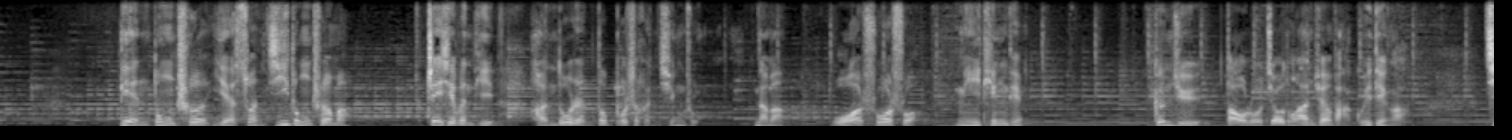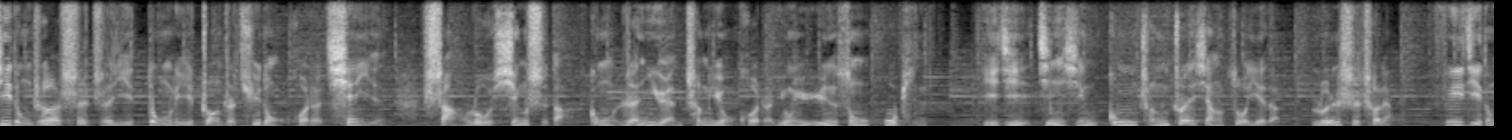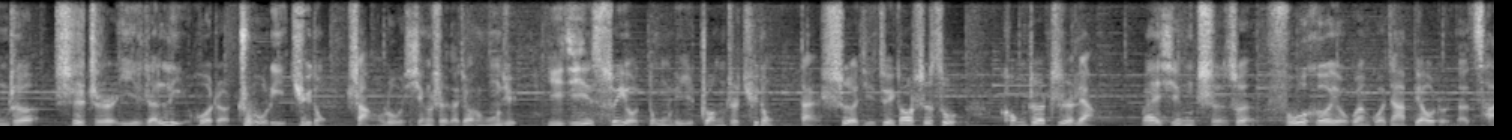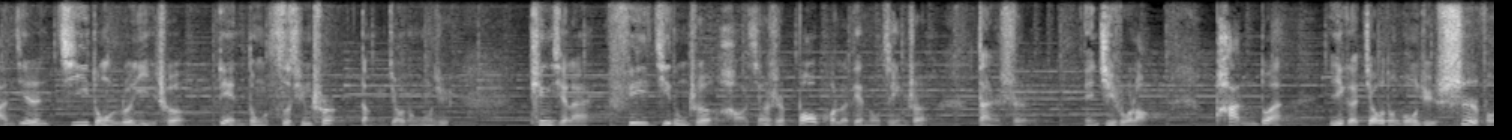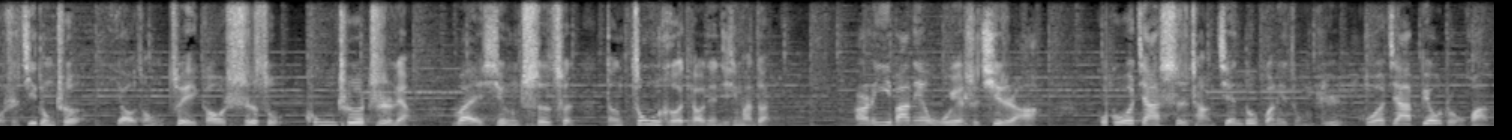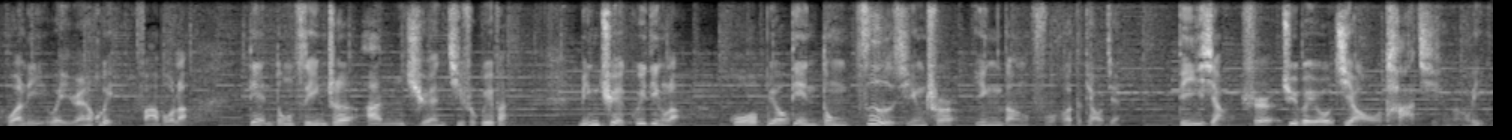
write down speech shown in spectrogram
电动车也算机动车吗？这些问题很多人都不是很清楚。那么我说说，你听听。根据《道路交通安全法》规定啊，机动车是指以动力装置驱动或者牵引上路行驶的，供人员乘用或者用于运送物品。以及进行工程专项作业的轮式车辆，非机动车是指以人力或者畜力驱动上路行驶的交通工具，以及虽有动力装置驱动，但设计最高时速、空车质量、外形尺寸符合有关国家标准的残疾人机动轮椅车、电动自行车等交通工具。听起来，非机动车好像是包括了电动自行车，但是您记住了，判断。一个交通工具是否是机动车，要从最高时速、空车质量、外形尺寸等综合条件进行判断。二零一八年五月十七日啊，国家市场监督管理总局、国家标准化管理委员会发布了《电动自行车安全技术规范》，明确规定了国标电动自行车应当符合的条件。第一项是具备有脚踏骑行能力。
